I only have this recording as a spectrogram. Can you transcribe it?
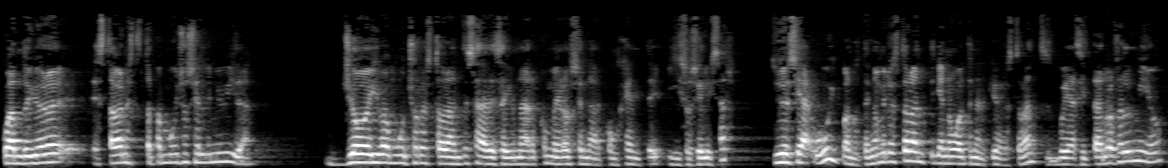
cuando yo estaba en esta etapa muy social de mi vida, yo iba a muchos restaurantes a desayunar, comer o cenar con gente y socializar. Yo decía, uy, cuando tenga mi restaurante ya no voy a tener que ir a restaurantes, voy a citarlos al mío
